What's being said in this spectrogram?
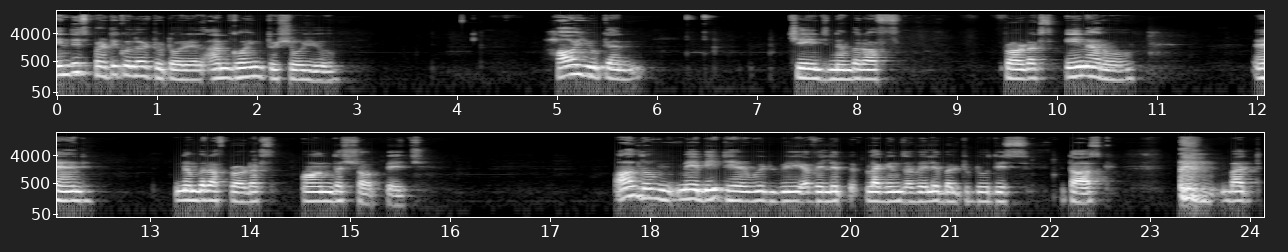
In this particular tutorial, I'm going to show you how you can change number of products in a row and number of products on the shop page although maybe there will be available plugins available to do this task but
